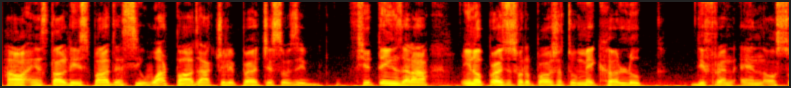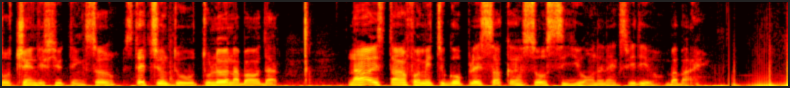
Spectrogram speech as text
how I install these parts and see what parts I actually purchased. So a few things that I you know purchased for the Porsche to make her look different and also change a few things. So stay tuned to to learn about that. Now it's time for me to go play soccer. So see you on the next video. Bye bye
